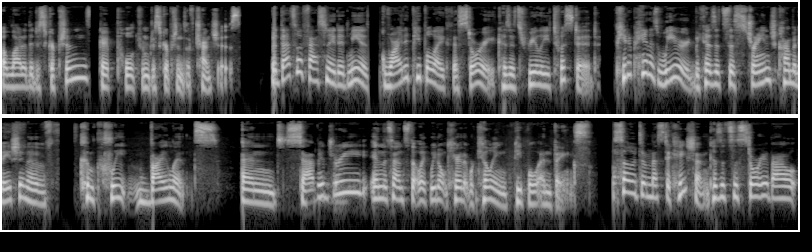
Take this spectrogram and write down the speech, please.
a lot of the descriptions I pulled from descriptions of trenches. But that's what fascinated me is why did people like this story? Because it's really twisted. Peter Pan is weird because it's this strange combination of complete violence and savagery in the sense that like we don't care that we're killing people and things. Also domestication because it's a story about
